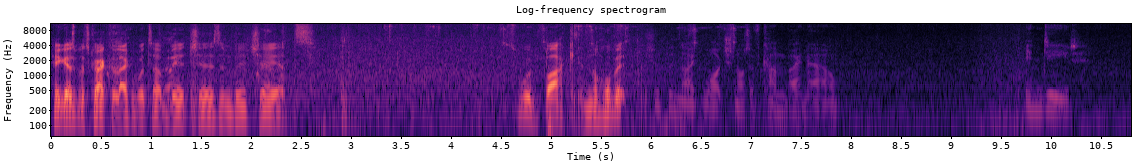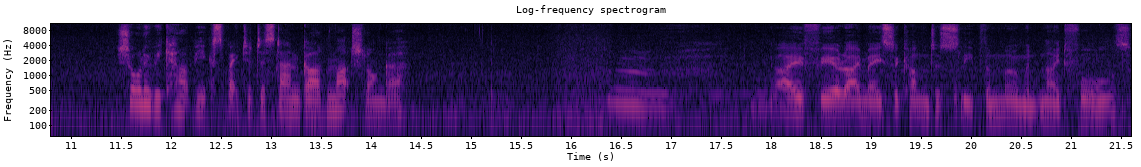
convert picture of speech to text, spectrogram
Hey guys, what's cracking like? What's up, bitches and bitchettes? So we're back in the Hobbit. Should the Night Watch not have come by now? Indeed. Surely we cannot be expected to stand guard much longer. Hmm. I fear I may succumb to sleep the moment night falls.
